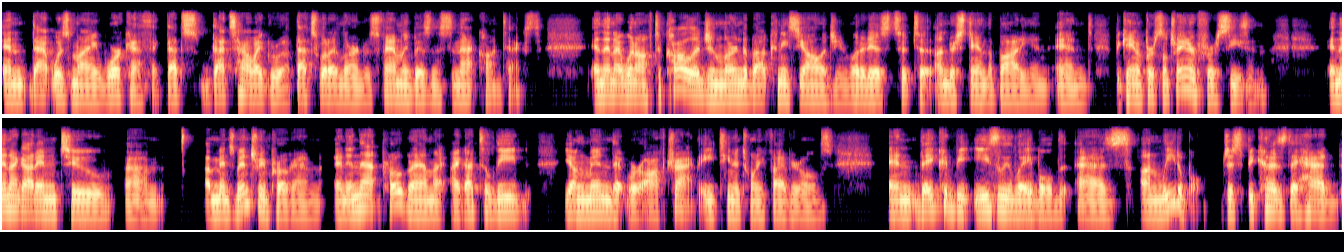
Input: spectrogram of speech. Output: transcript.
and that was my work ethic. That's that's how I grew up. That's what I learned was family business in that context. And then I went off to college and learned about kinesiology and what it is to to understand the body, and and became a personal trainer for a season. And then I got into um, a men's mentoring program. And in that program, I, I, got to lead young men that were off track, 18 and 25 year olds and they could be easily labeled as unleadable just because they had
